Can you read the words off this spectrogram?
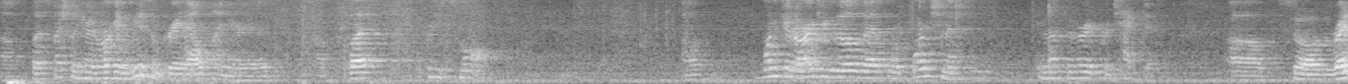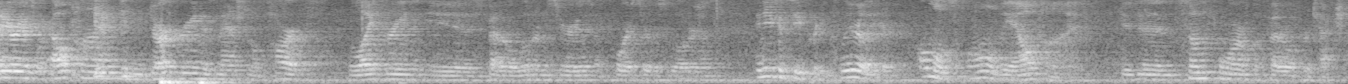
Uh, but especially here in Oregon, we have some great alpine areas, uh, but pretty small. Uh, one could argue, though, that we're fortunate in that they're very protected. Uh, so the red areas are alpine, the dark green is national parks, the light green is federal wilderness areas like Forest Service wilderness. And you can see pretty clearly here, almost all the alpine is in some form of federal protection.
